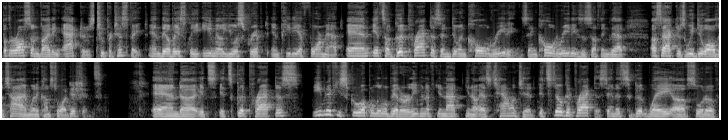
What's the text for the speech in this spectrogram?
But they're also inviting actors to participate, and they'll basically email you a script in PDF format. And it's a good practice in doing cold readings. And cold readings is something that us actors we do all the time when it comes to auditions and uh, it's it's good practice even if you screw up a little bit or even if you're not you know as talented it's still good practice. And it's a good way of sort of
